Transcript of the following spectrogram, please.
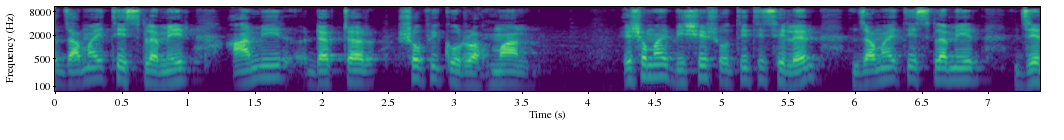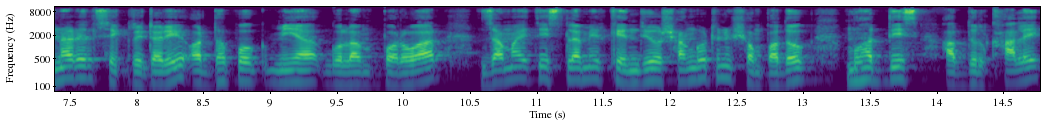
জামায়াতে ইসলামীর আমির ডক্টর শফিকুর রহমান। এ সময় বিশেষ অতিথি ছিলেন জামায়াতে ইসলামীর জেনারেল সেক্রেটারি অধ্যাপক মিয়া গোলাম পরোয়ার, জামায়াতে ইসলামীর কেন্দ্রীয় সাংগঠনিক সম্পাদক মুহাদ্দিস আব্দুল খালেক,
